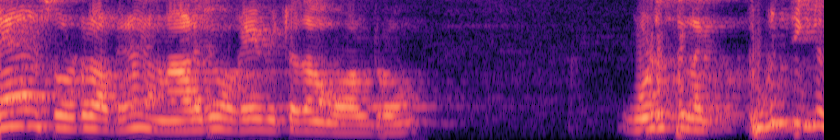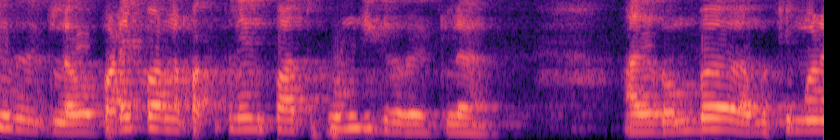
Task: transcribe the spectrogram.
ஏன் சொல்கிறேன் அப்படின்னா நாலு பேரும் ஒரே வீட்டில் தான் வாழ்கிறோம் ஒருத்தனை புரிஞ்சிக்கிறது இருக்குல்ல ஒரு படைப்பாளனை பக்கத்துலேருந்து பார்த்து புரிஞ்சிக்கிறது இருக்குல்ல அது ரொம்ப முக்கியமான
